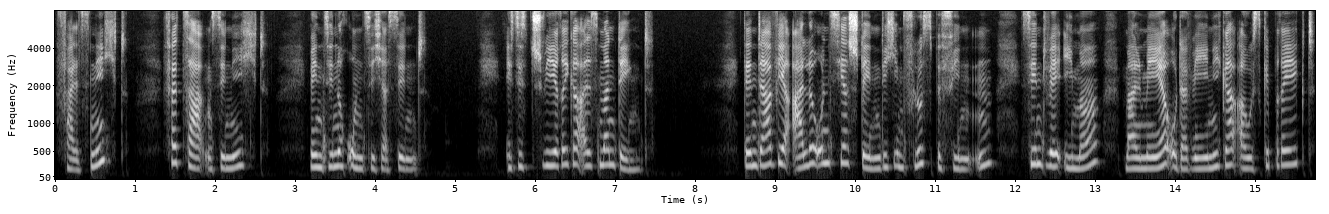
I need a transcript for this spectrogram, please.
Falls nicht, verzagen Sie nicht, wenn Sie noch unsicher sind. Es ist schwieriger, als man denkt. Denn da wir alle uns ja ständig im Fluss befinden, sind wir immer, mal mehr oder weniger ausgeprägt,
